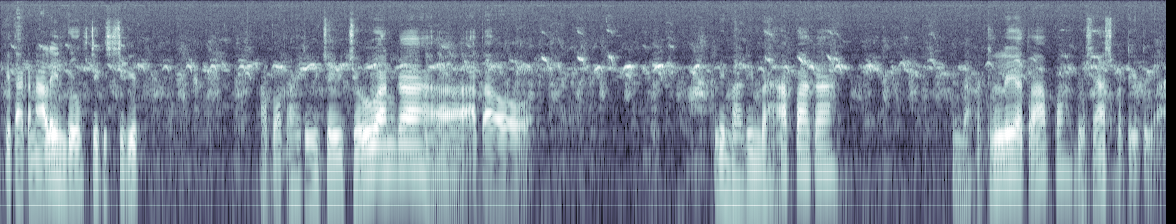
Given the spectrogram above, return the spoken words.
Kita kenalin bro sedikit-sedikit. Apakah itu hijau-hijauan kah uh, atau limbah-limbah apakah limbah kedelai atau apa? Biasanya seperti itu ya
